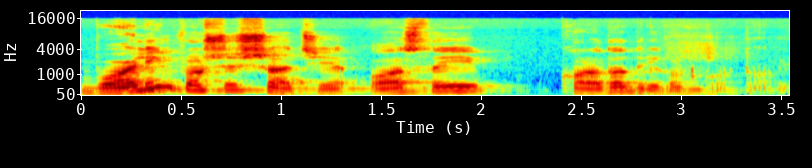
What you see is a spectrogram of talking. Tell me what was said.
boiling process আছে, অস্থায়ী ক্ষরতা দূরীকরণ করতে হবে।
